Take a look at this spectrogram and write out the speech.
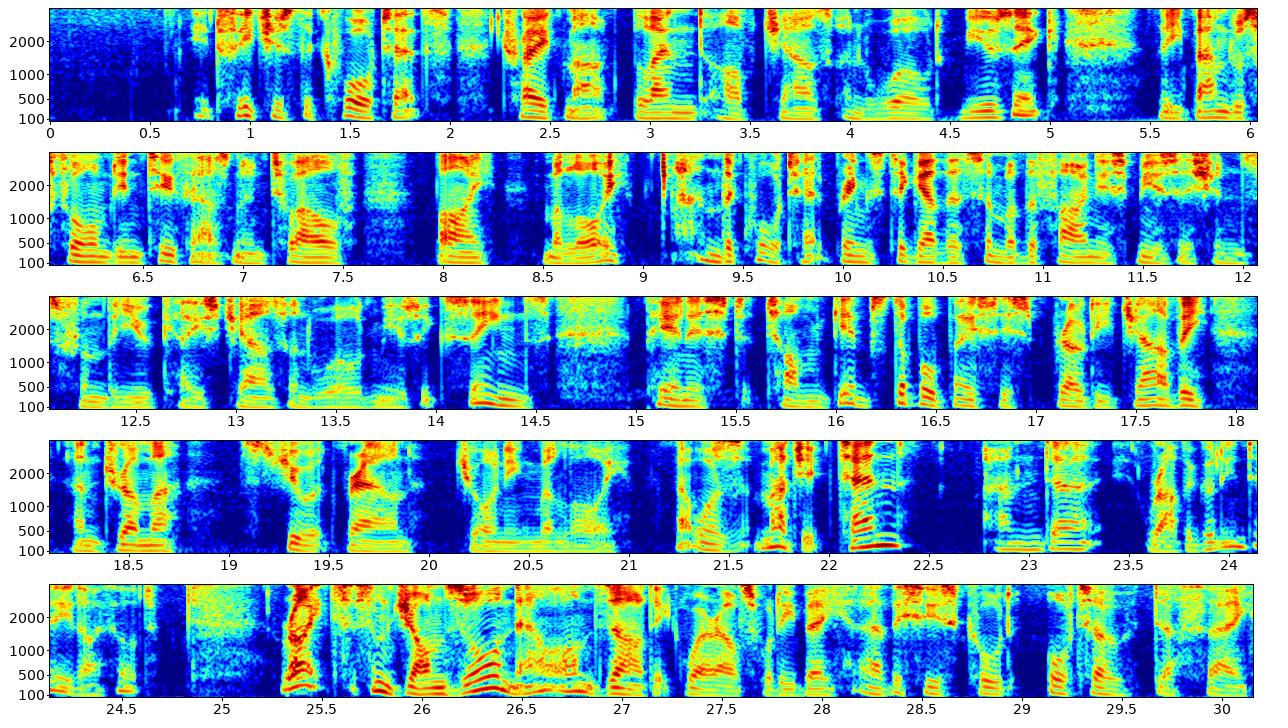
It features the quartet's trademark blend of jazz and world music. The band was formed in 2012 by Molloy, and the quartet brings together some of the finest musicians from the UK's jazz and world music scenes pianist Tom Gibbs, double bassist Brody Jarvie, and drummer Stuart Brown joining Molloy. That was Magic 10, and uh, rather good indeed, I thought. Right, some John Zorn now on Tzadik. Where else would he be? Uh, this is called Auto da Fe.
